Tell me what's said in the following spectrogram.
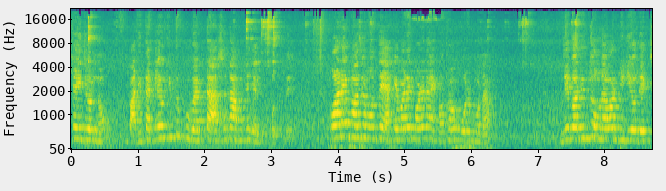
সেই জন্য বাড়ি থাকলেও কিন্তু খুব একটা আসে না আমাকে হেল্প করতে। করে মাঝে মধ্যে একেবারে করে না কথাও বলব না। যে কদিন তোমরা আমার ভিডিও দেখছ,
